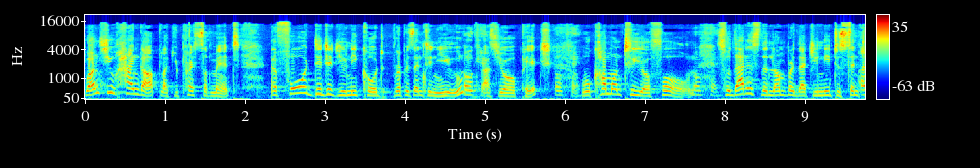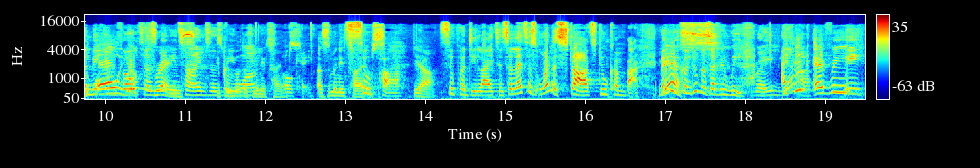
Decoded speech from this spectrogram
Once you hang up, like you press submit, a four-digit unique code representing you Okay. as your pitch Okay. will come onto your phone. Okay. So that is the number that you need to send And to we can all your vote as many times as you can we vote as many want? times. Okay. As many times. Super. Yeah. Super delighted. So let us, when it starts, do come back. Maybe we can do this every week, right? I Yeah. think every We-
